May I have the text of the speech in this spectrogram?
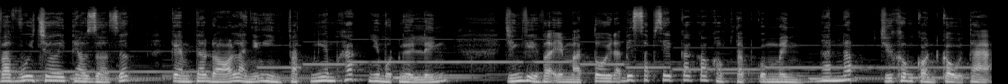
và vui chơi theo giờ giấc, kèm theo đó là những hình phạt nghiêm khắc như một người lính. Chính vì vậy mà tôi đã biết sắp xếp các góc học tập của mình ngăn nắp chứ không còn cầu thả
